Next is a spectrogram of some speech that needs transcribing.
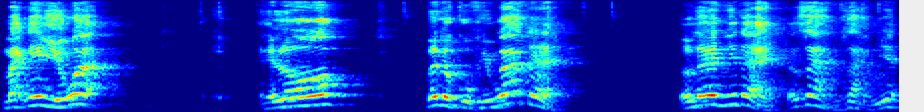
mạnh hay yếu ạ? Hello? Bây giờ cổ phiếu gát này nó lên như này, nó giảm giảm nhé.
